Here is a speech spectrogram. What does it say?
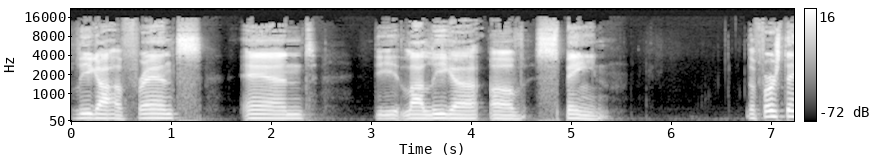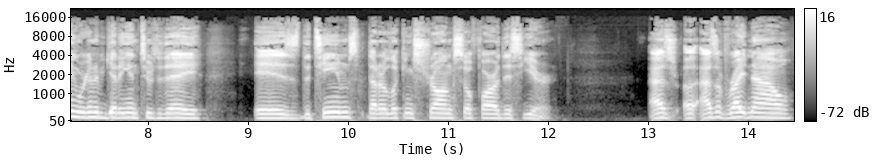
Liga of France, and the La Liga of Spain. The first thing we're going to be getting into today is the teams that are looking strong so far this year. As uh, as of right now,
